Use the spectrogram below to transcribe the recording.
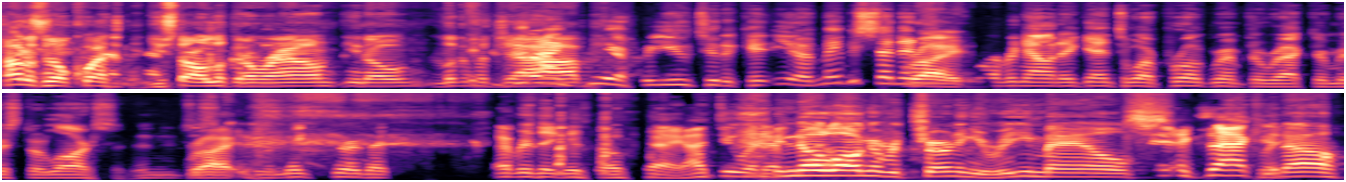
Oh, there's no question. You start looking around, you know, looking for It's a good idea for you two to, you know, maybe send it Right. every now and again to our program director, Mr. Larson, and just Right. you know, make sure that everything is okay. I do it. You're Every, no longer returning your emails. exactly. You know,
